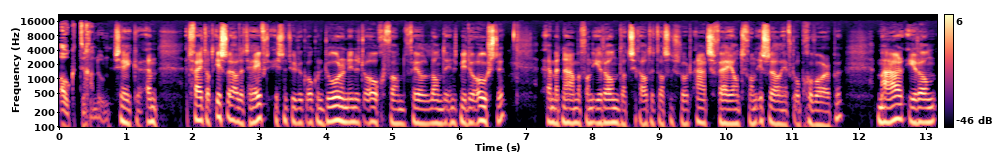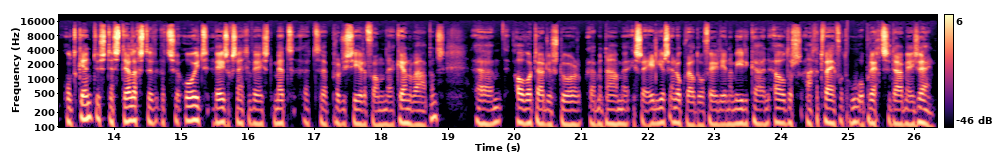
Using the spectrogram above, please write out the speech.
ook te gaan doen. Zeker. En het feit dat Israël het heeft, is natuurlijk ook een doorn in het oog van veel landen in het Midden-Oosten. En met name van Iran, dat zich altijd als een soort aardsvijand van Israël heeft opgeworpen. Maar Iran ontkent dus ten stelligste dat ze ooit bezig zijn geweest met het eh, produceren van eh, kernwapens. Ehm, al wordt daar dus door eh, met name Israëliërs en ook wel door velen in Amerika en elders aan getwijfeld hoe oprecht ze daarmee zijn.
